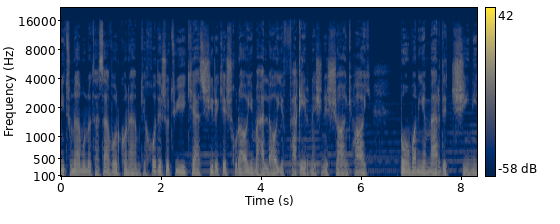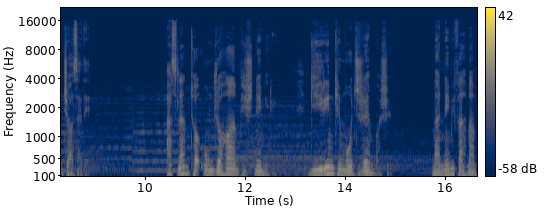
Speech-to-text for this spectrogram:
می‌تونم اونو تصور کنم که خودشو توی یکی از شیر کشخونه های محله های فقیر نشین شانگهای به عنوان یه مرد چینی جا زده. اصلا تا اونجاها هم پیش نمیریم. گیریم که مجرم باشه. من نمی‌فهمم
